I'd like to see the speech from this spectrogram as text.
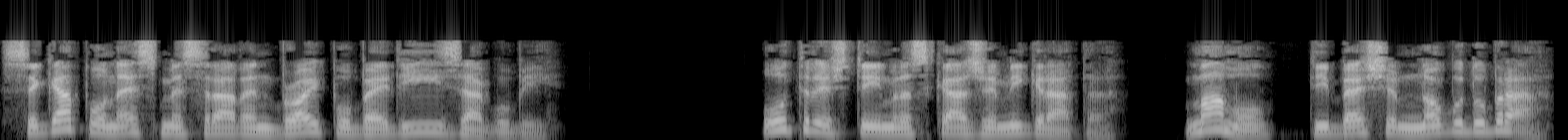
Сега поне сме с равен брой победи и загуби. Утре ще им разкажем играта. Мамо, ти беше много добра.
